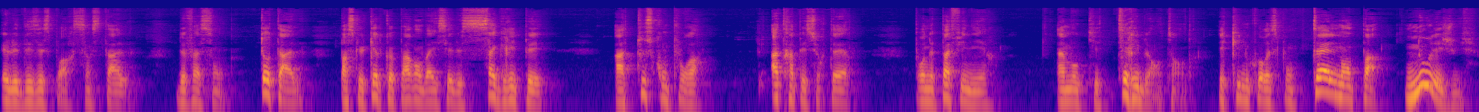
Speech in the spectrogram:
Et le désespoir s'installe de façon totale, parce que quelque part, on va essayer de s'agripper à tout ce qu'on pourra attraper sur Terre pour ne pas finir un mot qui est terrible à entendre et qui ne correspond tellement pas, nous les Juifs.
